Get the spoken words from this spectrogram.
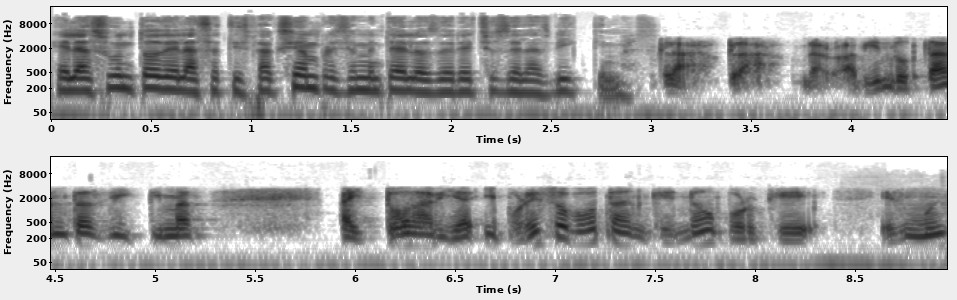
el asunto de la satisfacción precisamente de los derechos de las víctimas. Claro, claro, claro. Habiendo tantas víctimas, hay todavía, y por eso votan que no, porque es muy,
